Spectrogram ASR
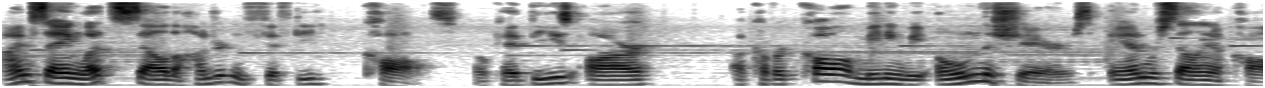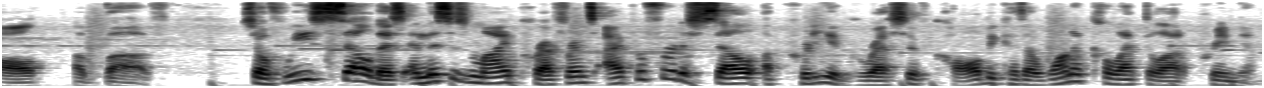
I'm saying let's sell the 150 calls. Okay, these are a covered call, meaning we own the shares and we're selling a call above. So if we sell this, and this is my preference, I prefer to sell a pretty aggressive call because I want to collect a lot of premium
